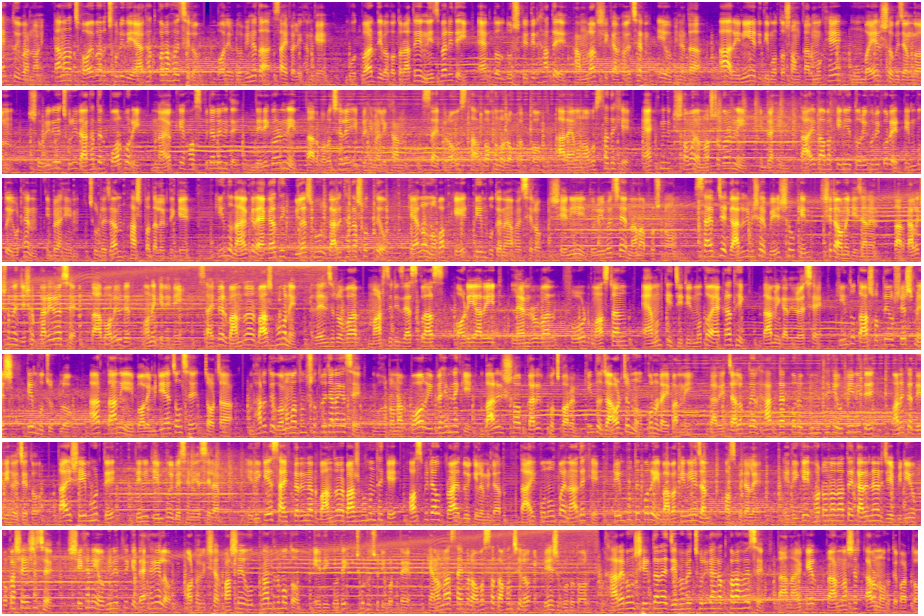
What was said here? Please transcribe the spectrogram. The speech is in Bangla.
এক দুইবার নয়, টানা ছয়বার ছুরি দিয়ে আঘাত করা হয়েছিল। বলিউড অভিনেতা সাইফ আলী খানকে বুধবার দিবাগত রাতে নিজ বাড়িতেই একদল দুষ্কৃতীর হাতে হামলার শিকার হয়েছেন এই অভিনেতা। আর এ নিয়ে রীতিমতো শঙ্কার মুখে মুম্বাইয়ের সবিজাঙ্গন। শরীরে ছুরির আঘাতের পরপরই নায়ককে হসপিটালে নিতে দেরি করেননি তার বড় ছেলে ইব্রাহিম আলী খান। সাইফের অবস্থা তখনও রক্ষাক্ত আর এমন অবস্থা দেখে এক মিনিট সময়ও নষ্ট করেননি ইব্রাহিম। তাই বাবাকে নিয়ে তড়িঘড়ি করে টেম্পুতেই ওঠেন ইব্রাহিম। ছুটে যান হাসপাতালের দিকে। কিন্তু নায়কের একাধিক বিলাসবহুল গাড়ি থাকা সত্ত্বেও কেন নবাবকে টেম্পুতে নেওয়া হয়েছিল? সে নিয়েই তৈরি হয়েছে নানা প্রশ্ন। সাইফ যে গাড়ির বিষয়ে বেশ শৌখিন, সেটা অনেকেই জানেন। তার কালেকশনে যেসব গাড়ি রয়েছে, তা বলিউডের অনেকেরই নেই। সাইফের বান্দ্রার বাসভবনে Range Rover, Mercedes S class, Audi R eight, Land Rover, Ford, Mustang এমনকি জিটির মতো একাধিক দামি গাড়ি রয়েছে। কিন্তু তা সত্ত্বেও শেষমেশ টেম্পু চুটল। আর তা নিয়ে বলে মিডিয়ায় চলছে চর্চা। ভারতীয় গণমাধ্যম সূত্রে জানা গেছে, ঘটনার পর ইব্রাহিম নাকি বাড়ির সব গাড়ির খোঁজ করেন, কিন্তু যাওয়ার জন্য কোনোটাই পাননি। গাড়ির চালকদের হাক ডাক করে ঘুম থেকে উঠিয়ে নিতে অনেকটা দেরি হয়ে যেত। তাই সেই মুহূর্তে তিনি টেম্পুই বেছে নিয়েছিলেন। এদিকে সাইফ কারিনার বান্দ্রার বাসভবন থেকে হসপিটাল প্রায় দুই কিলোমিটার। তাই কোনো উপায় না দেখে টেম্পুতে করেই বাবাকে নিয়ে যান হসপিটালে। এদিকে ঘটনা রাতে কারিনার যে ভিডিও প্রকাশে এসেছে সেখানে অভিনেত্রীকে দেখা গেল অটোরিকশার পাশে উদ্ভ্রান্তের মতো এদিক ওদিক ছুটোছুটি করতে। কেননা সাইফের অবস্থা তখন ছিল বেশ গুরুতর। ঘাড় এবং শিরদারায় যেভাবে ছুরিকাঘাত করা হয়েছে, তা নায়কের প্রাণনাশের কারণও হতে পারত।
